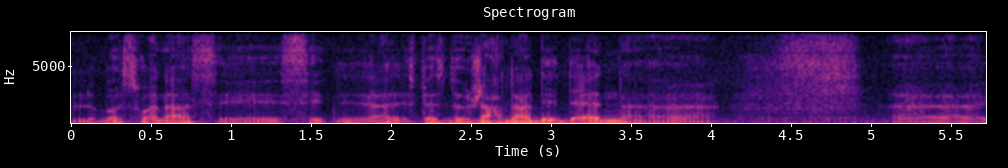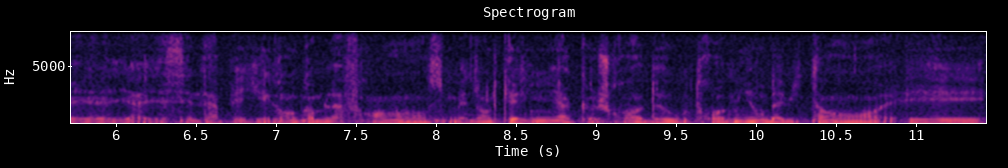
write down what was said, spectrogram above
le Botswana, c'est une espèce de jardin d'Éden. Euh, euh, c'est un pays qui est grand comme la France, mais dans lequel il n'y a que, je crois, 2 ou 3 millions d'habitants et,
